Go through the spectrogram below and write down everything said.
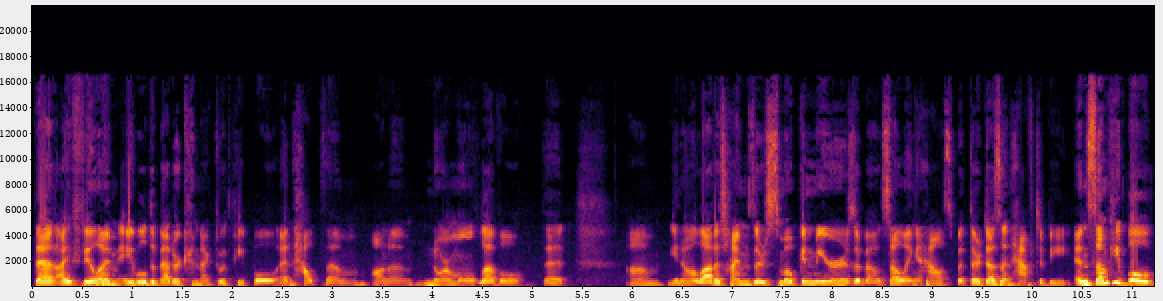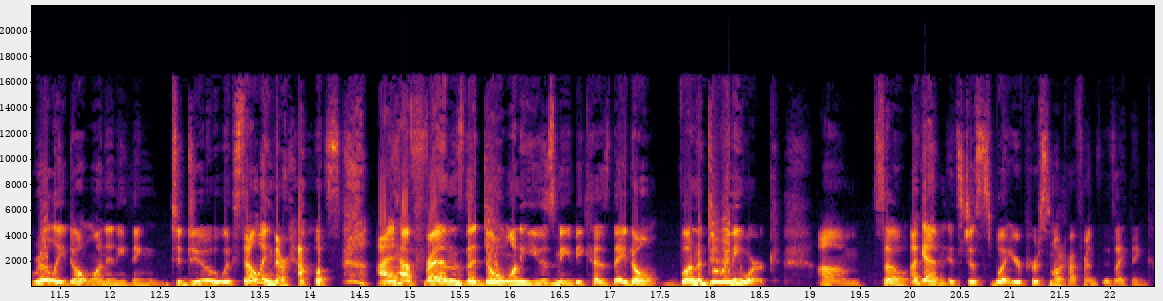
that I feel mm. I'm able to better connect with people and help them on a normal level that um, you know, a lot of times there's smoke and mirrors about selling a house, but there doesn't have to be. And some people really don't want anything to do with selling their house. I have friends that don't want to use me because they don't want to do any work. Um, so again, it's just what your personal right. preference is, I think.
